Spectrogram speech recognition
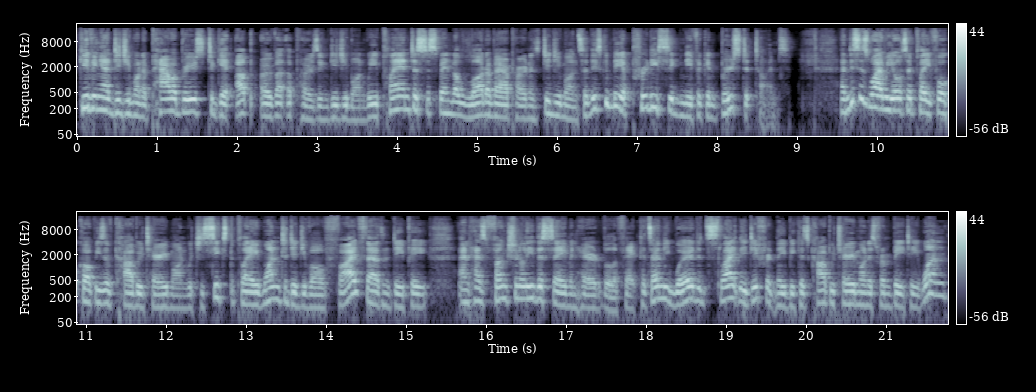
giving our Digimon a power boost to get up over opposing Digimon. We plan to suspend a lot of our opponent's Digimon, so this can be a pretty significant boost at times. And this is why we also play four copies of Kabuterimon, which is six to play, one to Digivolve, 5000 DP, and has functionally the same inheritable effect. It's only worded slightly differently because Kabuterimon is from BT1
